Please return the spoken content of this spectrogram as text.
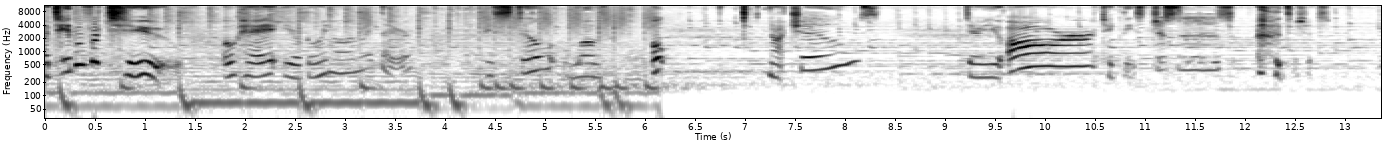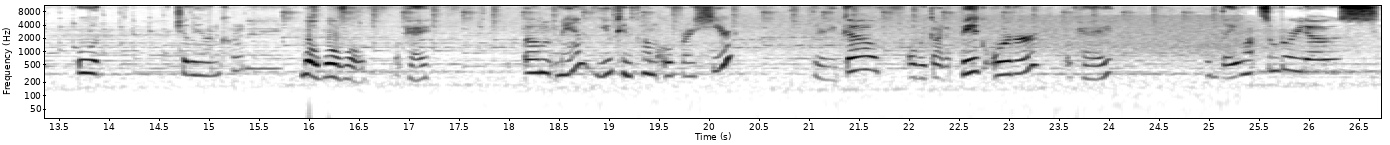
A table for two. Okay, you're going on right there. I still love, oh, nachos. There you are. Take these dishes. dishes. Ooh, chili con carne. Whoa, whoa, whoa. Okay. Um, ma'am, you can come over here. There you go. Oh, we got a big order. Okay. They want some burritos.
